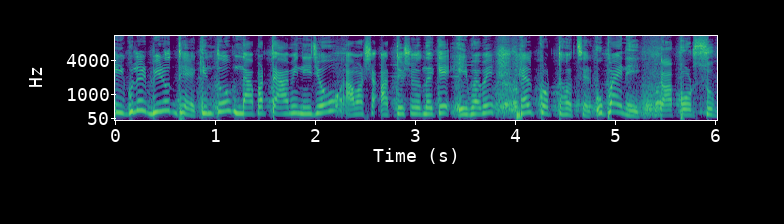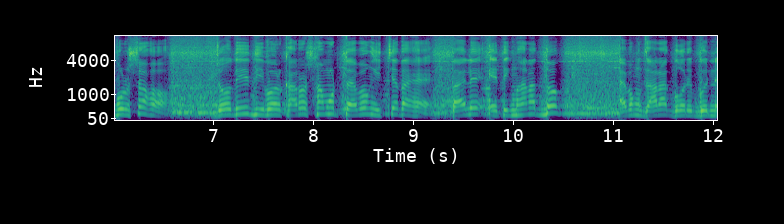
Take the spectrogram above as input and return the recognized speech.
এইগুলোর বিরুদ্ধে কিন্তু না পারতে আমি নিজেও আমার আত্মীয় স্বজনদেরকে এইভাবে হেল্প করতে হচ্ছে। উপায় নেই। কাপড় সুপড় সহ যদি দিবর কারও সামর্থ্য এবং ইচ্ছে থাকে তাহলে এতিমখানার দোক এবং যারা গরিব গণ্য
